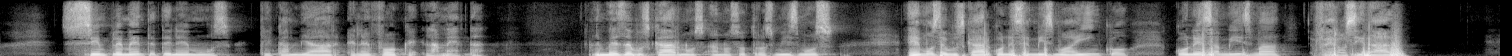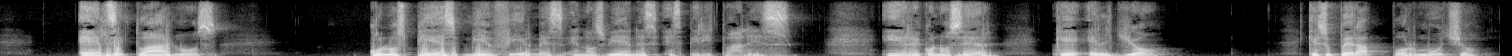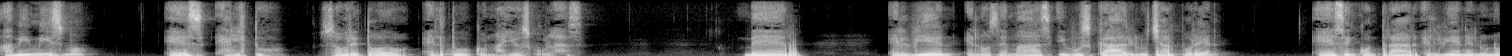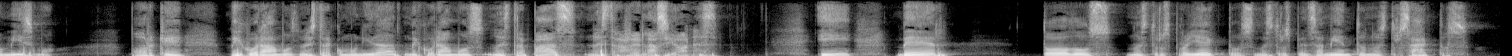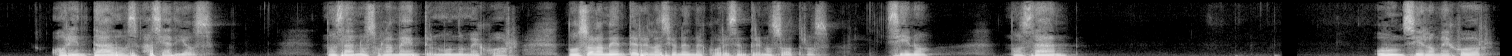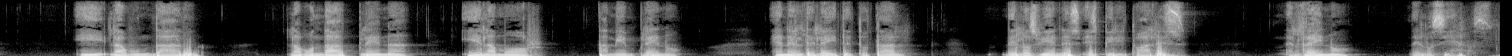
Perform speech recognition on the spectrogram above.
simplemente tenemos que cambiar el enfoque, la meta. En vez de buscarnos a nosotros mismos, hemos de buscar con ese mismo ahínco, con esa misma ferocidad, el situarnos con los pies bien firmes en los bienes espirituales y reconocer que el yo que supera por mucho a mí mismo es el tú, sobre todo el tú con mayúsculas. Ver el bien en los demás y buscar y luchar por él es encontrar el bien en uno mismo, porque mejoramos nuestra comunidad, mejoramos nuestra paz, nuestras relaciones. Y ver todos nuestros proyectos, nuestros pensamientos, nuestros actos orientados hacia Dios. Nos da no solamente un mundo mejor, no solamente relaciones mejores entre nosotros, sino nos dan un cielo mejor y la bondad la bondad plena y el amor también pleno en el deleite total de los bienes espirituales del reino de los cielos.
